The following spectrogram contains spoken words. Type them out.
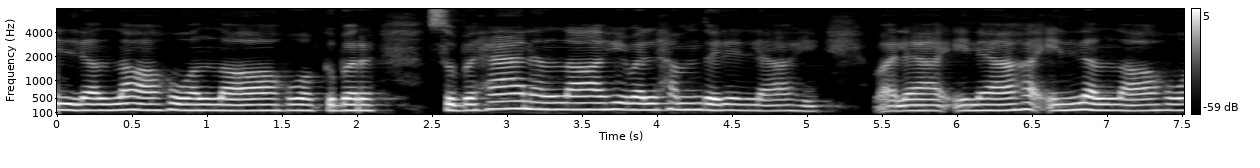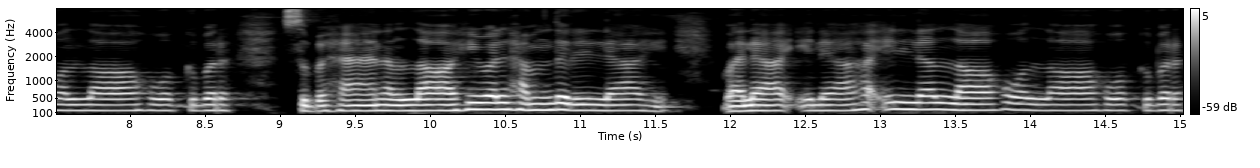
ഇല്ലല്ലാഹു അല്ലാഹു അക്ബർ. സുബഹാൻ അല്ലാഹി വൽഹംദുലില്ലാഹി വലാ ഇലാഹ ഇല്ലല്ലാഹു അല്ലാഹു അക്ബർ. സുബഹാൻ അല്ലാഹി വൽഹംദുലില്ലാഹി വല ഇലാഹ ഇല്ലല്ലാഹു അല്ലാഹു അക്ബർ.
